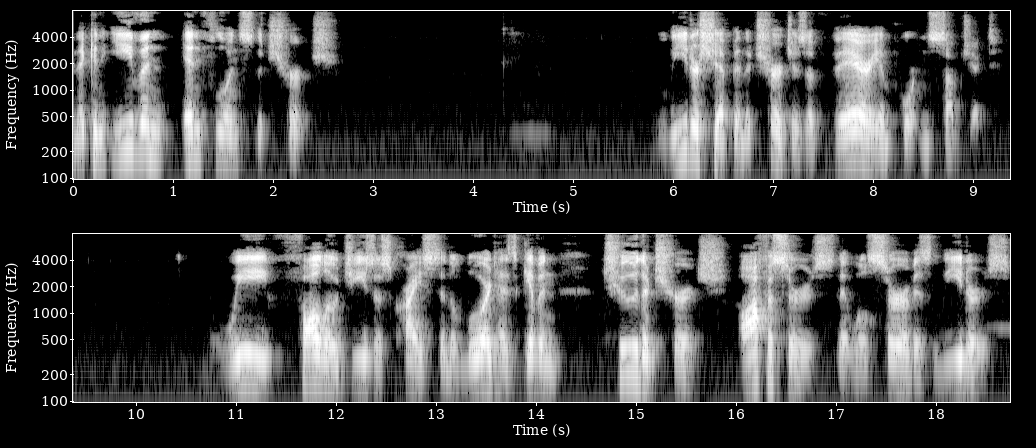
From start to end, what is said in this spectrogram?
And it can even influence the church. Leadership in the church is a very important subject. We follow Jesus Christ, and the Lord has given to the church, officers that will serve as leaders.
